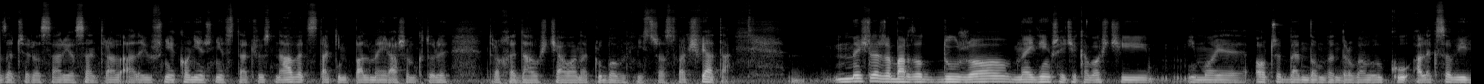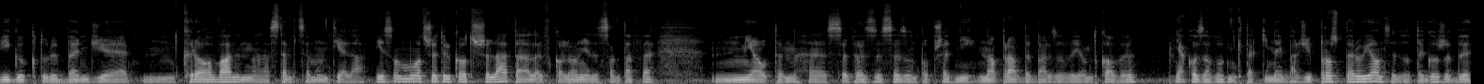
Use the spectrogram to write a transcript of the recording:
Platenze czy Rosario Central, ale już niekoniecznie w starciu nawet z takim Palmeiraszem, który trochę dał z ciała na klubowych mistrzostwach świata. Myślę, że bardzo dużo największej ciekawości i moje oczy będą wędrowały ku Aleksowi Vigo, który będzie mm, kreowany na następcę Montiela. Jest on młodszy tylko o 3 lata, ale w kolonie de Santa Fe miał ten e, sezon poprzedni naprawdę bardzo wyjątkowy jako zawodnik taki najbardziej prosperujący do tego, żeby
